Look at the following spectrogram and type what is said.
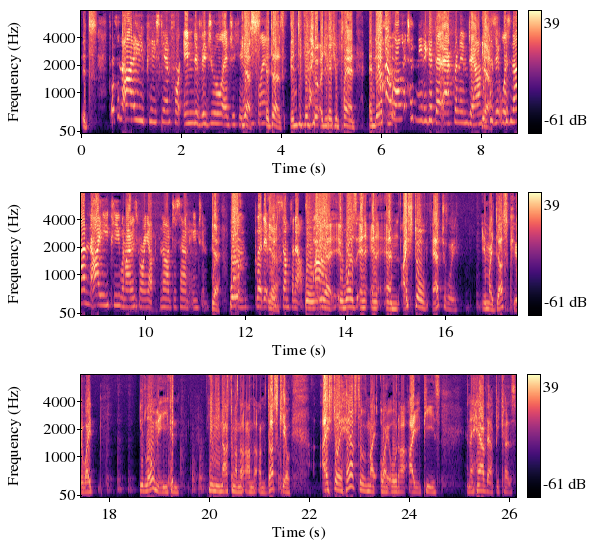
it's Doesn't IEP stand for Individual Education yes Plan? it does individual education plan, and that's How what- long it took me to get that acronym down? Yeah. Because it was not an IEP when I was growing up. Not to sound ancient. yeah well Um, but it yeah. was something else. Well, Um, yeah, it was, and, and and I still actually in my desk here, right below me, you can hear me knocking on the on the on the desk here. I still have some of my my old IEPs, and I have that because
